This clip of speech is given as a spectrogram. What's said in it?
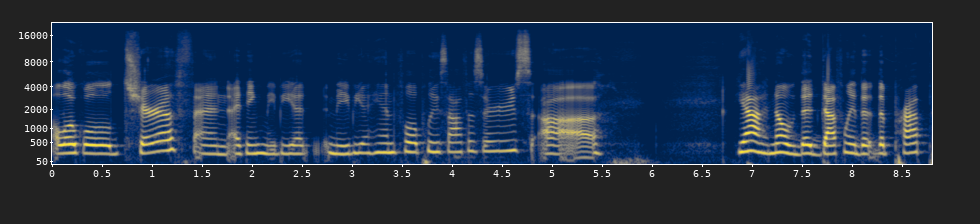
a local sheriff and I think maybe a maybe a handful of police officers, uh, yeah, no, the definitely the the prep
